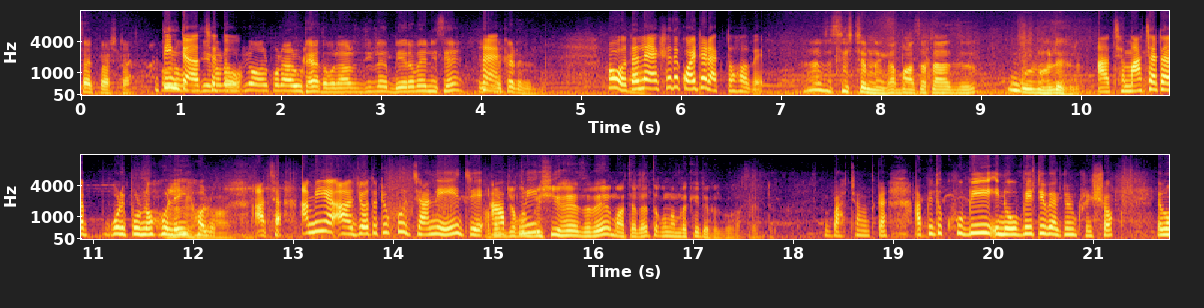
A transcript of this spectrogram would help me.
চার পাঁচটা। তিনটা আছে তো। উঠল পর আর উঠে দেবো না। আর যেগুলো বেরোবে নিচে হ্যাঁ। কেটে ফেলব। ও তাহলে একসাথে কয়টা রাখতে হবে? সিস্টেম নেই। বাচ্চাটা পূর্ণ হলে হলো। আচ্ছা মাচাটা পরিপূর্ণ হলেই হলেই হলো। হলো, আচ্ছা আমি যতটুকু জানি যে আবার যখন আপনি বেশি হয়ে যাবে মাচাটা তখন আমরা কেটে ফেলব বাহ চমৎকার। আপনি তো খুবই ইনোভেটিভ একজন কৃষক এবং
